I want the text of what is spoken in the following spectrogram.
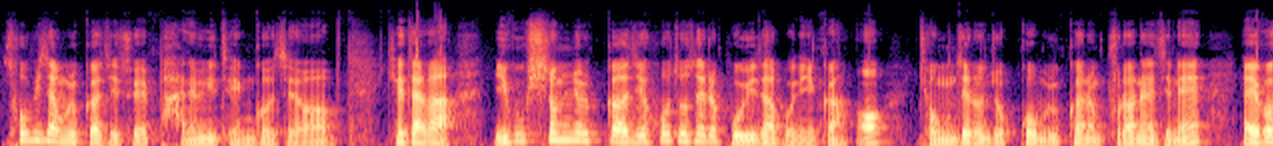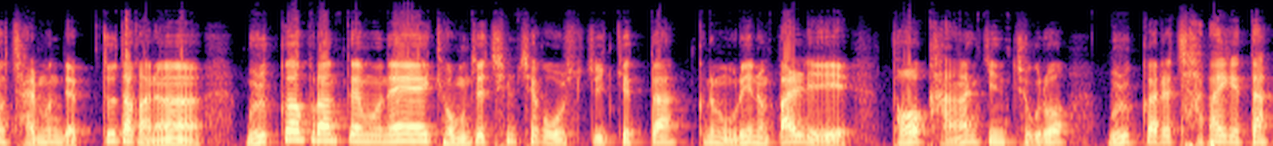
소비자 물가 지수에 반영이 된 거죠. 게다가 미국 실업률까지 호조세를 보이다 보니까 어 경제론 좋고 물가는 불안해지네. 야, 이거 잘못 냅두다가는 물가 불안 때문에 경제 침체가 올 수도 있겠다. 그러면 우리는 빨리 더 강한 긴축으로 물가를 잡아야겠다.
